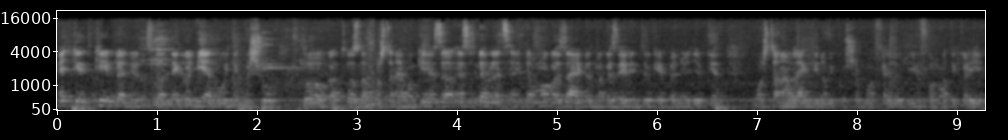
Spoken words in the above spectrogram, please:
egy-két képernyőt mutatnék, hogy milyen új típusú dolgokat hoznak mostanában ki. Ez a, ez a terület szerintem maga az iPad meg az érintőképernyő egyébként mostanában a legdinamikusabban fejlődő informatikai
